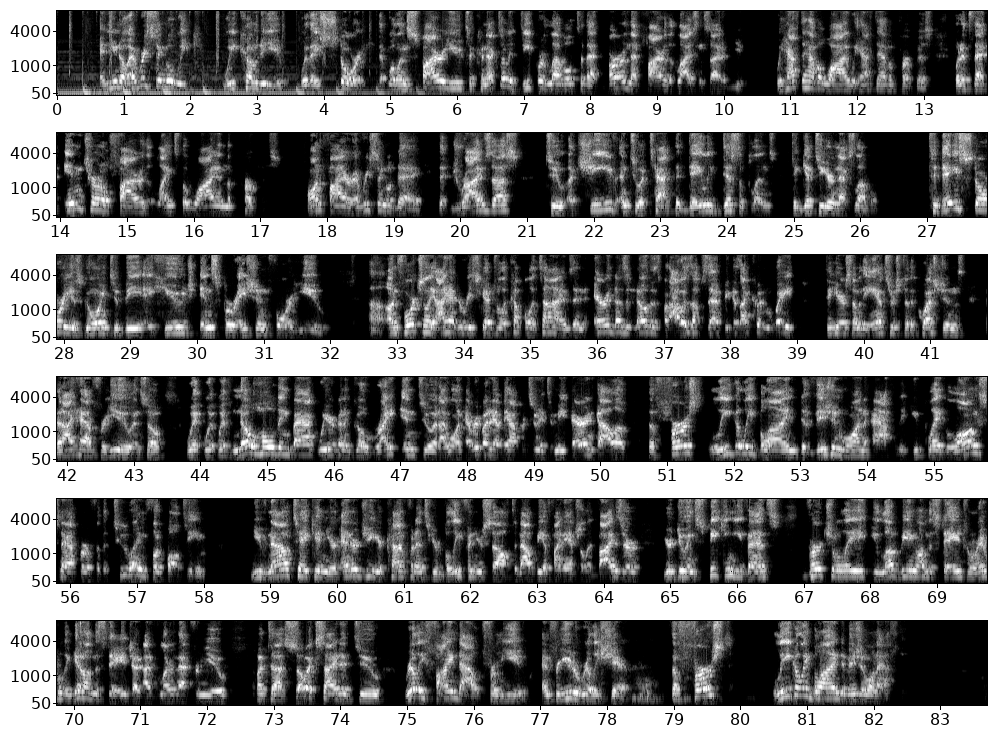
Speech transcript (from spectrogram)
and you know, every single week we come to you with a story that will inspire you to connect on a deeper level to that burn, that fire that lies inside of you. We have to have a why, we have to have a purpose, but it's that internal fire that lights the why and the purpose on fire every single day that drives us to achieve and to attack the daily disciplines to get to your next level. Today's story is going to be a huge inspiration for you. Uh, unfortunately, I had to reschedule a couple of times, and Aaron doesn't know this, but I was upset because I couldn't wait to hear some of the answers to the questions that I have for you. And so, with, with, with no holding back, we are going to go right into it. I want everybody to have the opportunity to meet Aaron Golub, the first legally blind Division One athlete. You played long snapper for the Tulane football team. You've now taken your energy, your confidence, your belief in yourself to now be a financial advisor. You're doing speaking events virtually. You love being on the stage when we're able to get on the stage. I, have learned that from you. But uh, so excited to really find out from you and for you to really share. The first legally blind Division One athlete.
